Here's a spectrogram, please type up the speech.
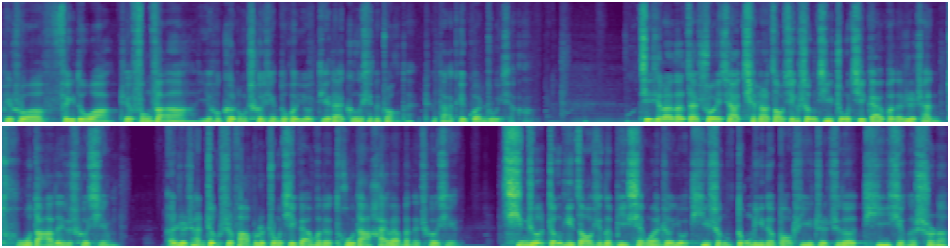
比如说飞度啊，这个风范啊，以后各种车型都会有迭代更新的状态，这个大家可以关注一下啊。接下来呢，再说一下前脸造型升级、中期改款的日产途达这个车型。呃，日产正式发布了中期改款的途达海外版的车型。新车整体造型呢，比现款车有提升，动力呢保持一致。值得提醒的是呢，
